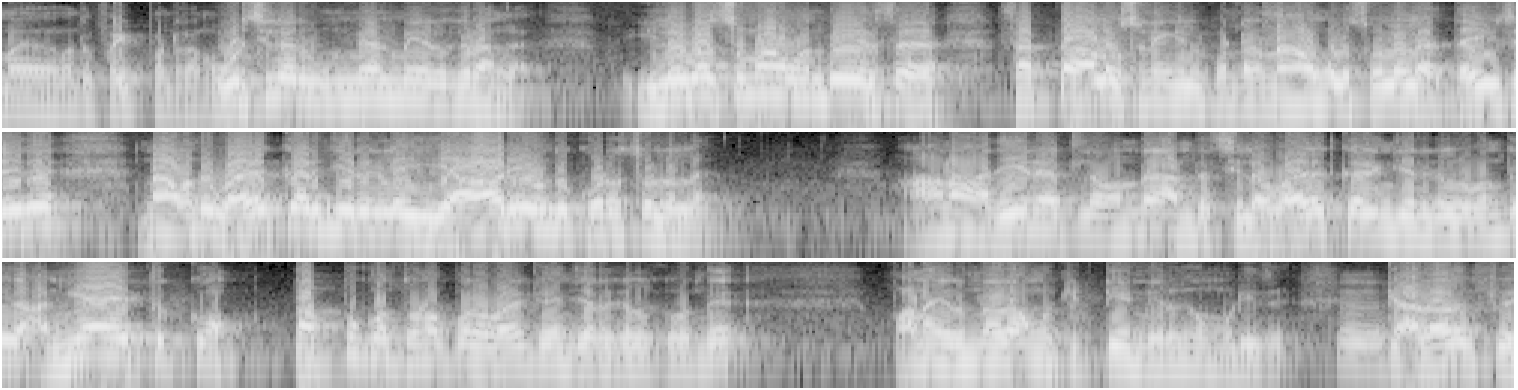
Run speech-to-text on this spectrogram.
வந்து ஃபைட் பண்றாங்க. ஒரு சிலர் உண்மையாலுமே இருக்கிறாங்க. இலவசமா வந்து ச- சட்ட ஆலோசனைகள் பண்றாங்க. நான் அவங்கள சொல்லல. தயவு செய்து நான் வந்து வழக்கறிஞர்களை யாரையும் வந்து குறை சொல்லலை. ஆனா அதே நேரத்துல வந்து அந்த சில வழக்கறிஞர்கள் வந்து அநியாயத்துக்கும் தப்புக்கும் துணை போற வழக்கறிஞர்களுக்கு வந்து பணம் இருந்தால் தான் அவங்க கிட்டே நெருங்க முடியுது. அதாவது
